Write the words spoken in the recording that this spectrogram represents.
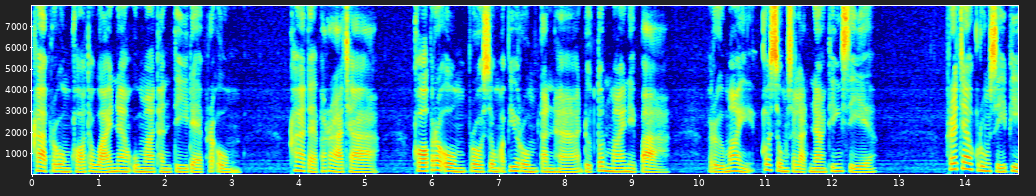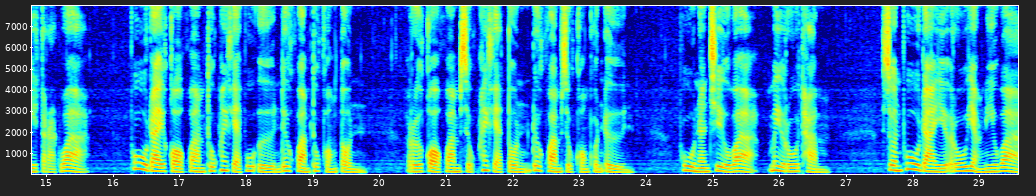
ข้าพระองค์ขอถวายนางอุมาทันตีแด่พระองค์ ข้าแต่พระราชา ขอพระองค์โปรดทรงอภิรมตันหาดุดต้นไม้ในป่า หรือไม่ก็ทรงสลัดนางทิ้งเสีย พระเจ้ากรุงศรีพีตรัสว่า ผู้ใดก่อความทุกข์ให้แก่ผู้อื่นด้วยความทุกข์ของตน หรือก่อความสุขให้แก่ตนด้วยความสุขของคนอื่น ผู้นั้นชื่อว่าไม่รู้ธรรม ส่วนผู้ใดรู้อย่างนี้ว่า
